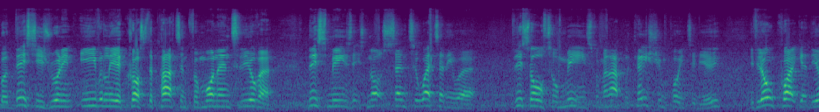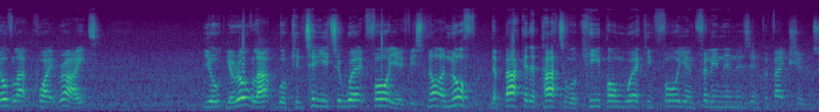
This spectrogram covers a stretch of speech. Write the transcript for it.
but this is running evenly across the pattern from one end to the other. This means it's not center wet anywhere. This also means from an application point of view, if you don't quite get the overlap quite right, your, your overlap will continue to work for you. If it's not enough, the back of the pattern will keep on working for you and filling in those imperfections.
